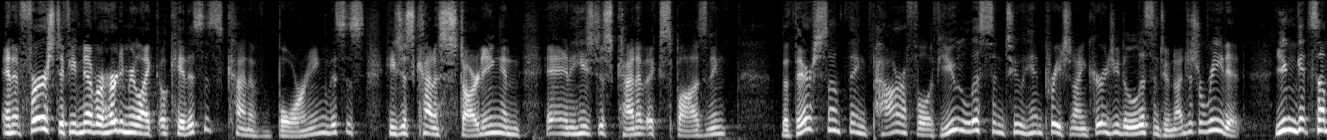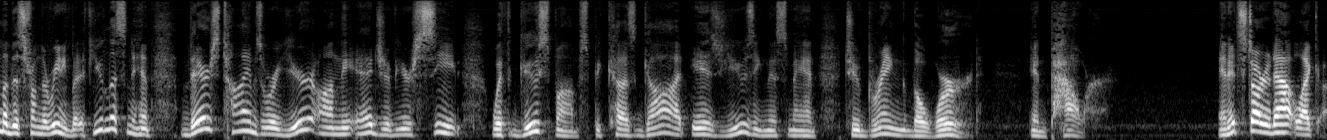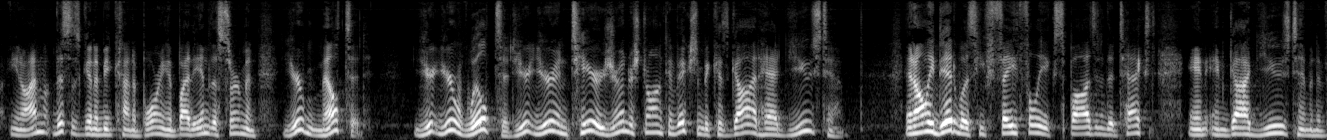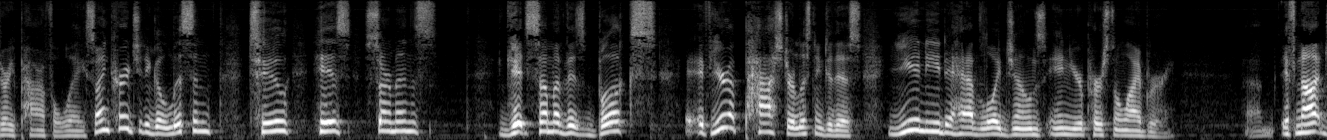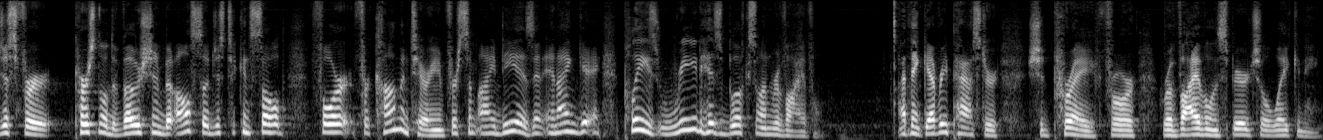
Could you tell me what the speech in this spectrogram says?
And at first, if you've never heard him, you're like, okay, this is kind of boring. This is he's just kind of starting and, and he's just kind of expositing. But there's something powerful. If you listen to him preach, and I encourage you to listen to him, not just read it. You can get some of this from the reading, but if you listen to him, there's times where you're on the edge of your seat with goosebumps because God is using this man to bring the word in power. And it started out like, you know, I'm, this is going to be kind of boring. And by the end of the sermon, you're melted. You're, you're wilted. You're, you're in tears. You're under strong conviction because God had used him. And all he did was he faithfully exposited the text, and, and God used him in a very powerful way. So I encourage you to go listen to his sermons, get some of his books. If you're a pastor listening to this, you need to have Lloyd-Jones in your personal library. Um, if not just for personal devotion, but also just to consult for, for commentary and for some ideas. And, and I get, please read his books on revival. I think every pastor should pray for revival and spiritual awakening.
